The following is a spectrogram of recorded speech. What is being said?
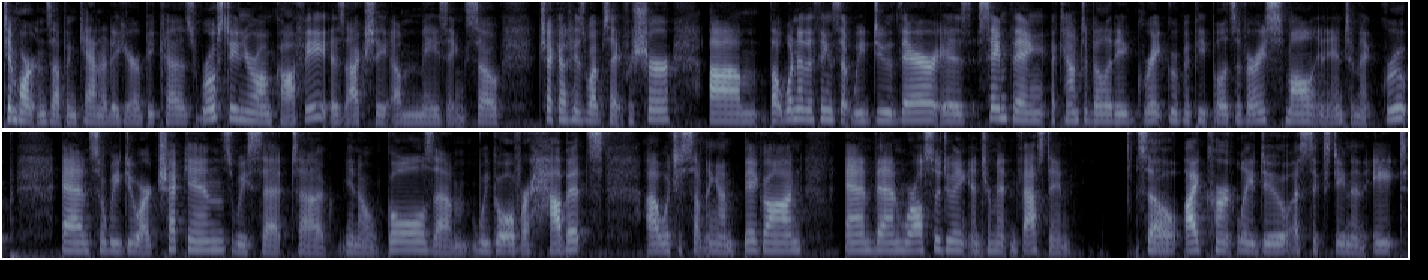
Tim Hortons up in Canada here because roasting your own coffee is actually amazing. So check out his website for sure. Um, but one of the things that we do there is same thing, accountability, great group of people. It's a very small and intimate group. And so we do our check-ins, we set, uh, you know, goals. Um, we go over habits, uh, which is something I'm big on. And then we're also doing intermittent fasting. So I currently do a 16 and 8.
